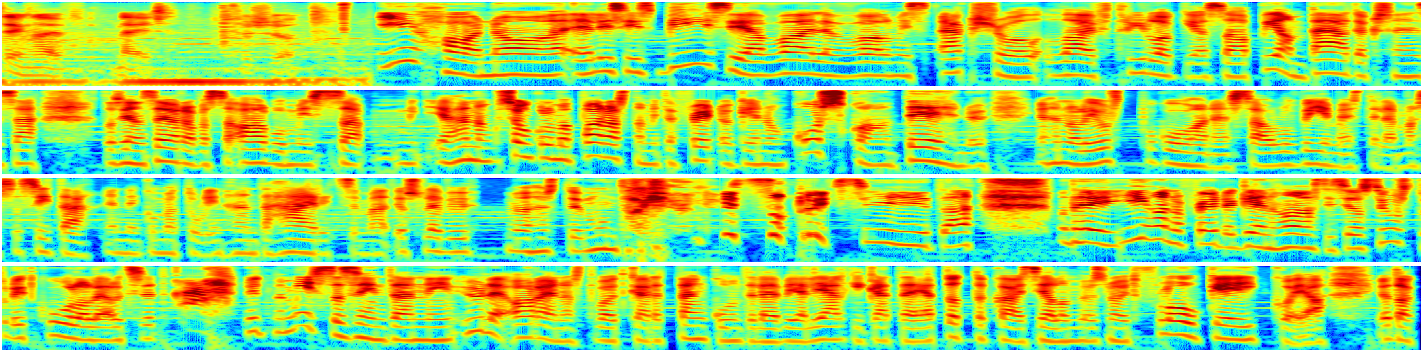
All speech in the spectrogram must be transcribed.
thing I've made for sure. Ihanaa. Eli siis biisiä vaille valmis Actual Life-trilogia saa pian päätöksensä tosiaan seuraavassa albumissa. Ja hän on, se on kuulemma parasta, mitä Fred Again on koskaan tehnyt. Ja hän oli just pukuhuoneessa ollut viimeistelemässä sitä ennen kuin mä tulin häntä häiritsemään. Että jos levy myöhästyy mun takia, niin sori siitä. Mutta hei, ihana Fred Again haastis. Jos just tulit kuulolle ja olit sille, että äh, nyt mä missasin tämän, niin Yle Areenasta voit käydä tämän kuuntelemaan vielä jälkikäteen. Ja totta kai siellä on myös noita flow-keikkoja, jota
